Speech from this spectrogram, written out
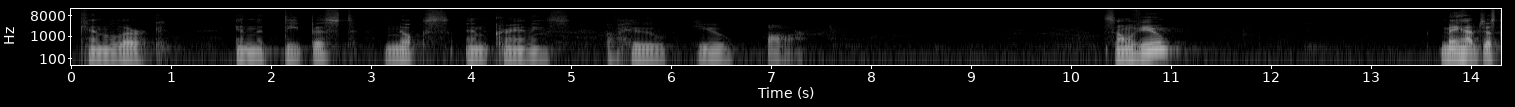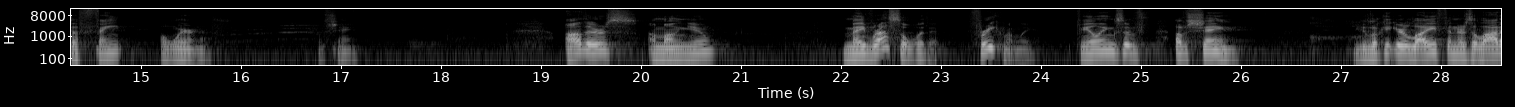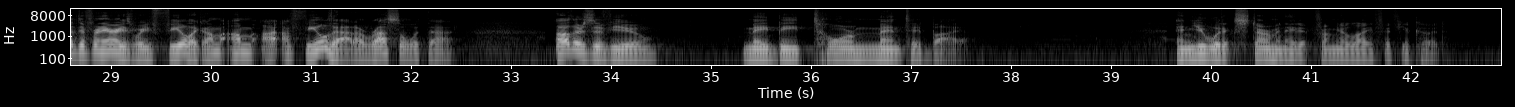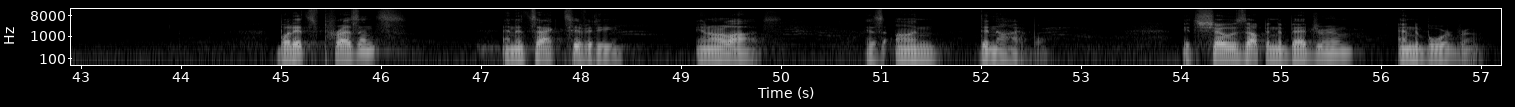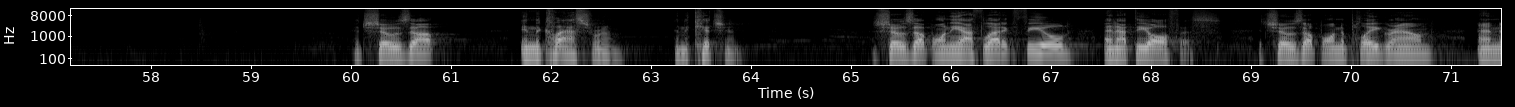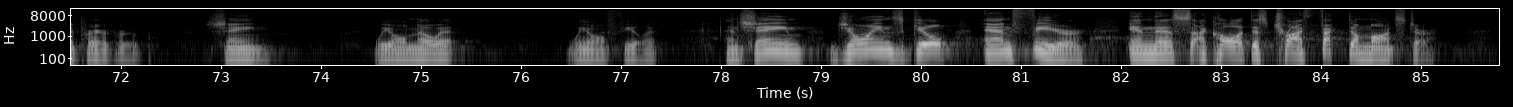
can lurk in the deepest nooks and crannies of who you are. Some of you may have just a faint awareness of shame. Others among you may wrestle with it frequently, feelings of, of shame. You look at your life, and there's a lot of different areas where you feel like, I'm, I'm, I feel that. I wrestle with that. Others of you may be tormented by it. And you would exterminate it from your life if you could. But its presence and its activity in our lives is undeniable. It shows up in the bedroom and the boardroom. It shows up in the classroom, in the kitchen. It shows up on the athletic field and at the office. It shows up on the playground and the prayer group. Shame. We all know it. We all feel it. And shame joins guilt and fear in this, I call it this trifecta monster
